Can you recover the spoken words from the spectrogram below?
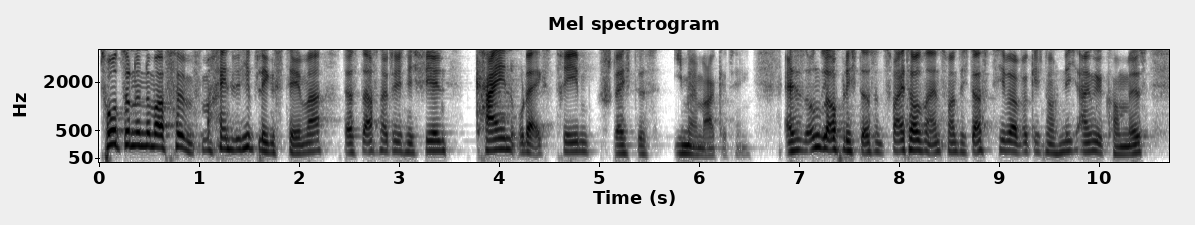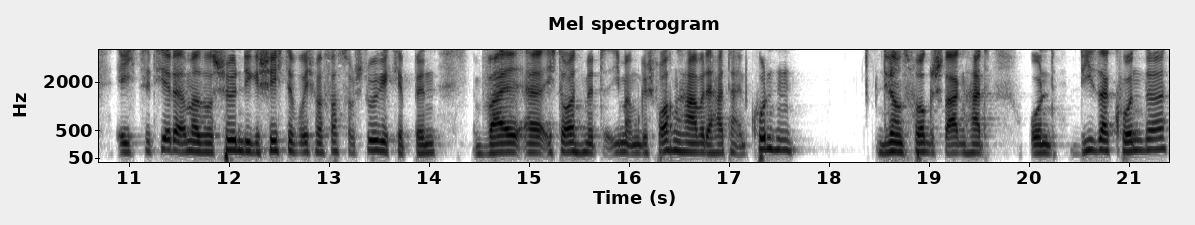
Todsünde Nummer fünf, mein Lieblingsthema, das darf natürlich nicht fehlen, kein oder extrem schlechtes E-Mail-Marketing. Es ist unglaublich, dass in 2021 das Thema wirklich noch nicht angekommen ist. Ich zitiere da immer so schön die Geschichte, wo ich mal fast vom Stuhl gekippt bin, weil äh, ich dort mit jemandem gesprochen habe, der hatte einen Kunden, den er uns vorgeschlagen hat und dieser Kunde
